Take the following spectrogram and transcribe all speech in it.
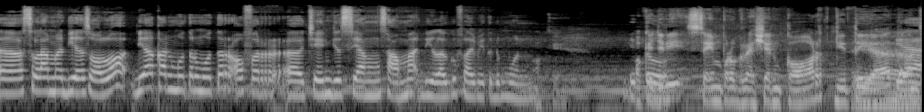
eh, selama dia solo, dia akan muter-muter over eh, changes yang sama di lagu Fly Me to the Moon. Oke. Gitu. Oke, jadi same progression chord gitu ya Iya. dalam Iya.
